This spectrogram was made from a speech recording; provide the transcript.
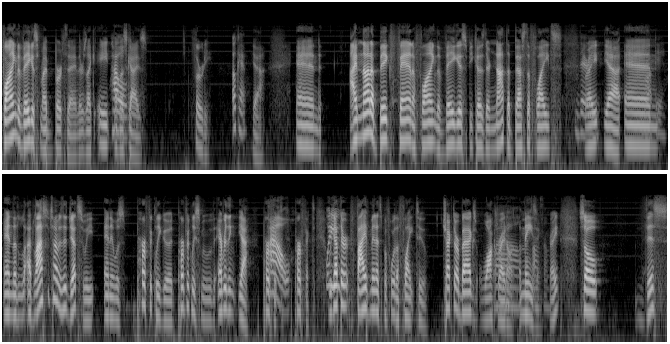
flying to Vegas for my birthday. There's like eight How of us guys. Thirty. Okay. Yeah. And I'm not a big fan of flying to Vegas because they're not the best of flights, Very. right? Yeah. And rocky. and the last two times I did JetSuite and it was perfectly good, perfectly smooth, everything. Yeah, perfect, How? perfect. What we got you- there five minutes before the flight too. Checked our bags, walked right on. Amazing, awesome. right? So this,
